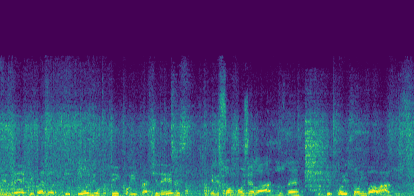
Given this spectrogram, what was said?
eles vêm aqui para dentro do túnel, ficam em prateleiras, eles são congelados, né? E depois são embalados.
